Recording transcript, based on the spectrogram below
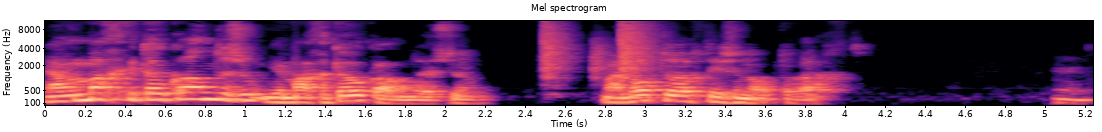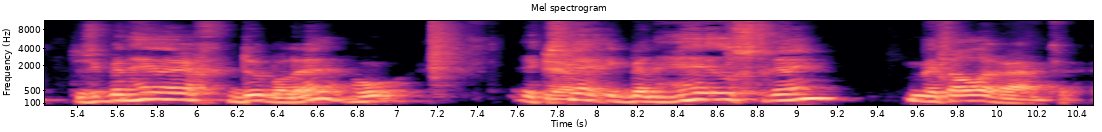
Nou, mag je het ook anders doen? Je mag het ook anders doen. Maar een opdracht is een opdracht. Hmm. Dus ik ben heel erg dubbel, hè? Hoe, ik Ja. zeg, ik ben heel streng met alle ruimte.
